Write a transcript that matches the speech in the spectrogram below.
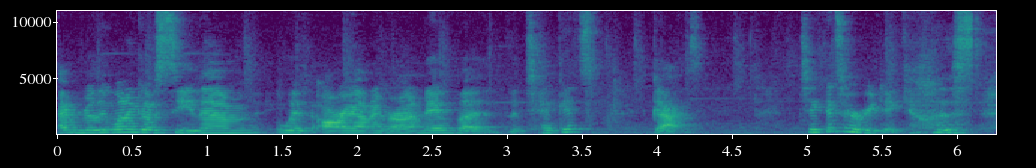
I really want to go see them with Ariana Grande, but the tickets, guys, tickets are ridiculous.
